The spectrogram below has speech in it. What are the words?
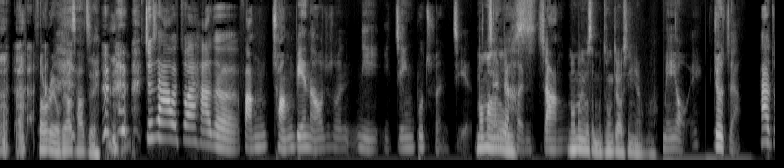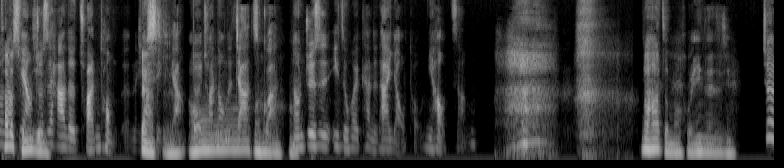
Sorry，我不要插嘴。就是他会坐在他的房床边，然后就说：“你已经不纯洁了，妈妈真的很脏。”妈妈有什么宗教信仰吗？没有哎，就这样。他的宗教信仰就是他的传统的那个信仰，对传统的价值观，然后就是一直会看着他摇头：“你好脏。”那他怎么回应这件事情？就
